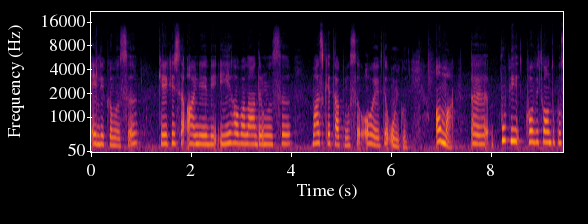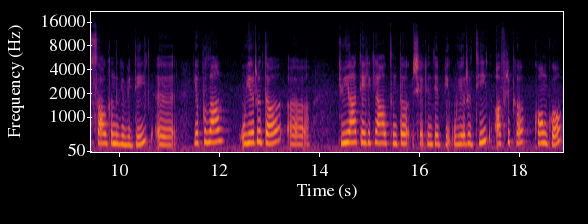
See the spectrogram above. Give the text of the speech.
el yıkaması, gerekirse aynı evi iyi havalandırması, maske takması o evde uygun. Ama e, bu bir COVID-19 salgını gibi değil. E, yapılan uyarı da e, dünya tehlike altında şeklinde bir uyarı değil. Afrika, Kongo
